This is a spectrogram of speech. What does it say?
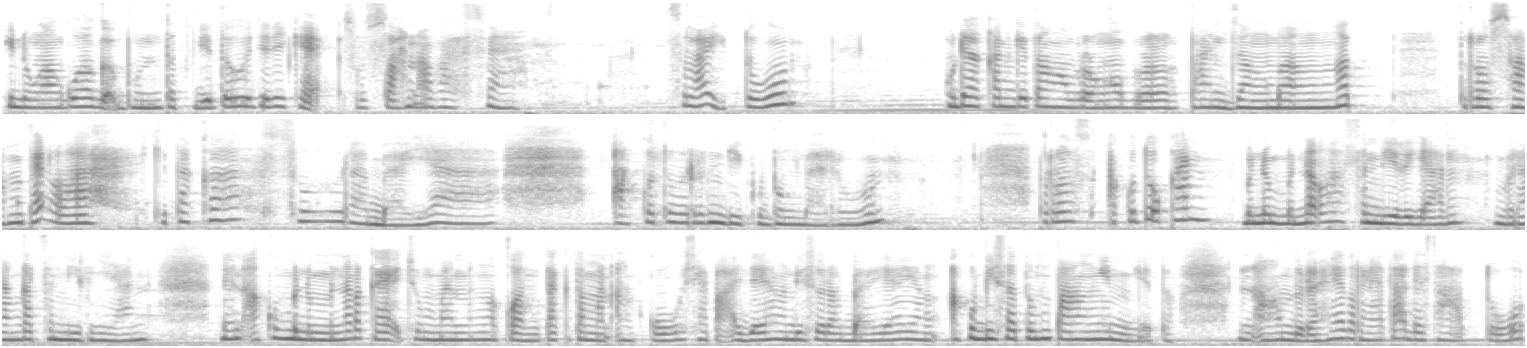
hidung aku agak buntet gitu jadi kayak susah nafasnya. Setelah itu udah kan kita ngobrol-ngobrol panjang banget terus sampai lah kita ke Surabaya. Aku turun di Gubeng Baru terus aku tuh kan bener-bener sendirian berangkat sendirian. Dan aku bener-bener kayak cuman ngekontak teman aku siapa aja yang di Surabaya yang aku bisa tumpangin gitu. Dan alhamdulillahnya ternyata ada satu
